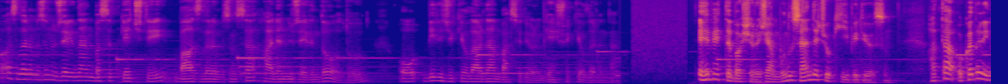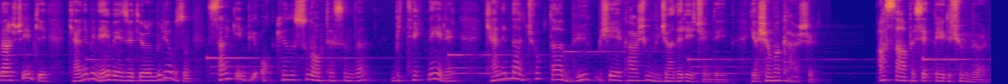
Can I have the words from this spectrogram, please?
Bazılarımızın üzerinden basıp geçtiği, bazılarımızınsa halen üzerinde olduğu o biricik yıllardan bahsediyorum gençlik yıllarından. Elbette başaracağım. Bunu sen de çok iyi biliyorsun. Hatta o kadar inançlıyım ki kendimi neye benzetiyorum biliyor musun? Sanki bir okyanusun ortasında bir tekneyle kendimden çok daha büyük bir şeye karşı mücadele içindeyim. Yaşama karşı. Asla pes etmeyi düşünmüyorum.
